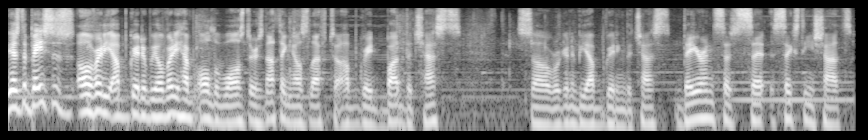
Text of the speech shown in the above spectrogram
Because the base is already upgraded. We already have all the walls. There's nothing else left to upgrade but the chests. So we're going to be upgrading the chests. They earn 16 shots.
